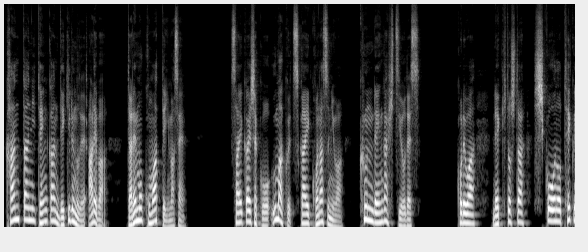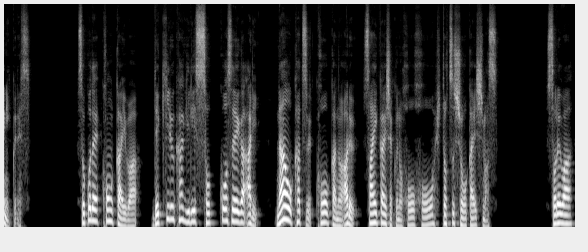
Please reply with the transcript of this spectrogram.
簡単に転換できるのであれば、誰も困っていません。再解釈をうまく使いこなすには訓練が必要です。これは、れっきとした思考のテクニックです。そこで今回は、できる限り即効性があり、なおかつ効果のある再解釈の方法を一つ紹介します。それは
